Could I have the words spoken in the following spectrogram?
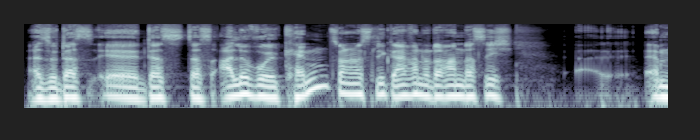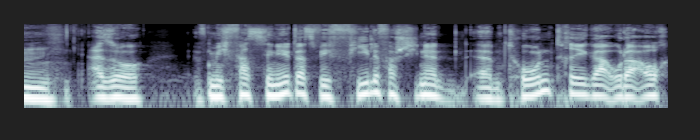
also dass, äh, dass das alle wohl kennen, sondern es liegt einfach nur daran, dass ich, äh, ähm, also mich fasziniert das, wie viele verschiedene ähm, Tonträger oder auch,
